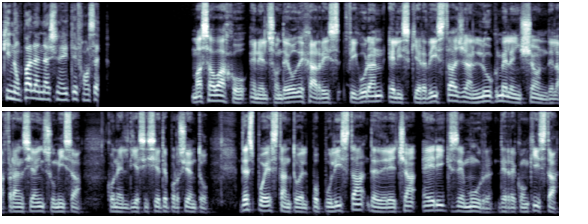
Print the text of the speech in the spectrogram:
qui n'ont pas la nationalité française. Más abajo, en el sondeo de Harris, figuran el izquierdista Jean-Luc Mélenchon de la Francia insumisa, con el 17%. Después, tanto el populista de derecha Éric Zemmour de Reconquista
